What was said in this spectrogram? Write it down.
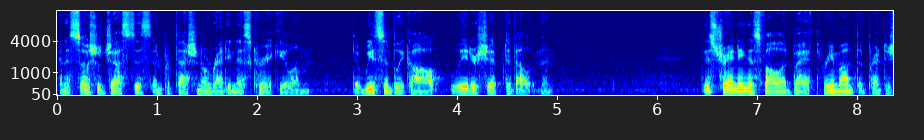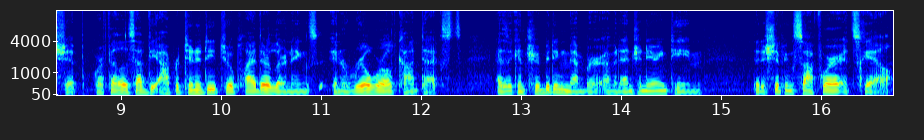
and a social justice and professional readiness curriculum that we simply call leadership development. This training is followed by a three month apprenticeship where fellows have the opportunity to apply their learnings in a real world context as a contributing member of an engineering team that is shipping software at scale.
